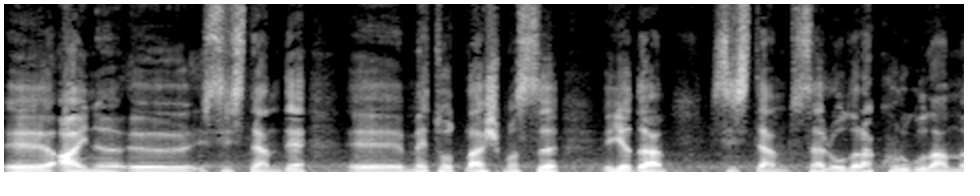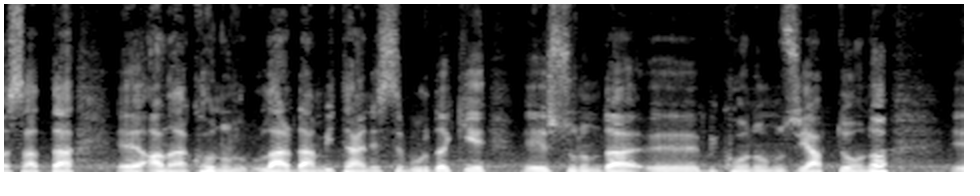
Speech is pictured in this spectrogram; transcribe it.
e, aynı e, sistemde e, metotlaşması ya da sistemsel olarak kurgulanması. Hatta e, ana konulardan bir tanesi buradaki e, sunumda e, bir konuğumuz yaptı onu. E,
